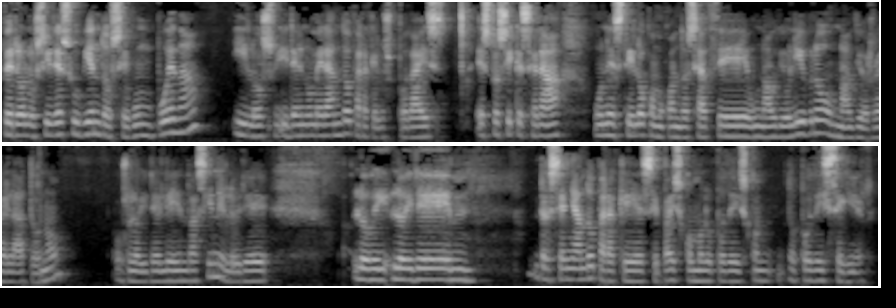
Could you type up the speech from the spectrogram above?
pero los iré subiendo según pueda y los iré enumerando para que los podáis. Esto sí que será un estilo como cuando se hace un audiolibro o un audiorelato, ¿no? Os lo iré leyendo así y lo iré, lo, iré reseñando para que sepáis cómo lo podéis, lo podéis seguir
